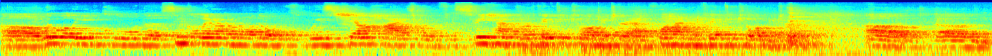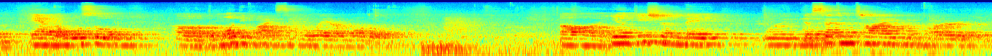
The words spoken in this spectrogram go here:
Uh, we will include a single layer model with shell heights of 350 kilometer and 450 kilometer. Uh, um, and also uh, the modified single layer model. Uh, in addition, they, the second type are,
